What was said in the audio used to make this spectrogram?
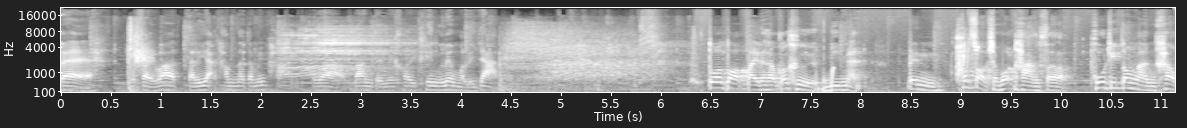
แต่สงสัยว่าจริยธรรมน่าจะไม่ผ่านเพราะว่าบ้านจะไม่ค่อยเคร่งเรื่องมารยาทตัวต่อไปนะครับก็คือ BMAT เป็นข้อสอบเฉพาะทางสำหรับผู้ที่ต้องการเข้า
